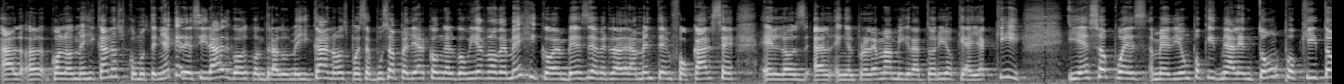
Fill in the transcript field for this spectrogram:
al- a- con los mexicanos, como tenía que decir algo contra los mexicanos, pues se puso a pelear con el gobierno de México en vez de verdaderamente enfocarse en los en el problema migratorio que hay aquí. Y eso pues me dio un poquito, me alentó un poquito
